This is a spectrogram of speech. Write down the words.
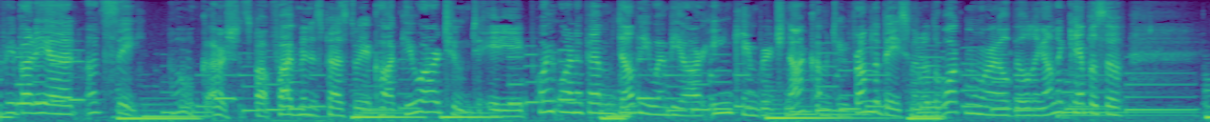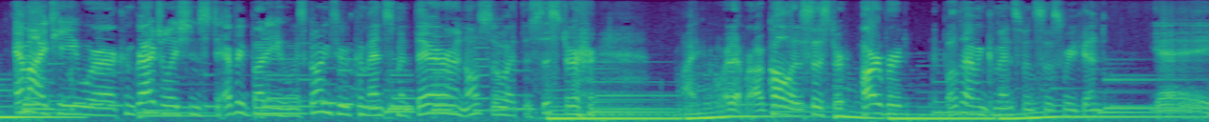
Everybody? At let's see. Oh gosh, it's about five minutes past three o'clock. You are tuned to 88.1 FM WMBR in Cambridge, not coming to you from the basement of the Walker Memorial Building on the campus of MIT, where congratulations to everybody who is going through commencement there, and also at the sister, whatever I'll call it a sister, Harvard. They're both having commencements this weekend. Yay!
